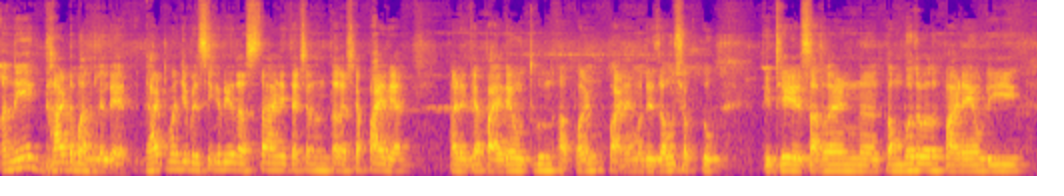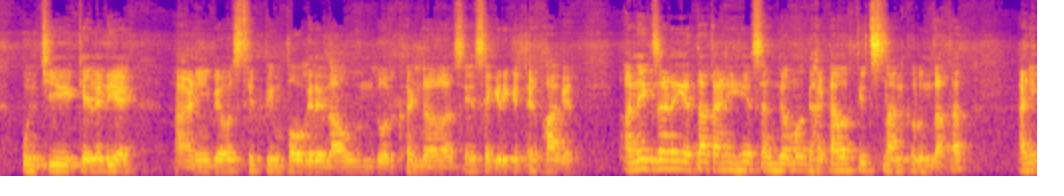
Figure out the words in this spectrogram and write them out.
अनेक घाट बांधलेले आहेत. घाट म्हणजे बेसिकली रस्ता आणि त्याच्यानंतर अशा पायऱ्या आणि त्या पायऱ्या उतरून आपण पाण्यामध्ये जाऊ शकतो. तिथे साधारण कंबरवर पाण्या एवढी उंची केलेली आहे आणि व्यवस्थित पिंप वगैरे लावून दोरखंड असे सेग्रिगेटेड भाग आहेत. अनेक जण येतात आणि हे संगम घाटावरतीच स्नान करून जातात आणि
